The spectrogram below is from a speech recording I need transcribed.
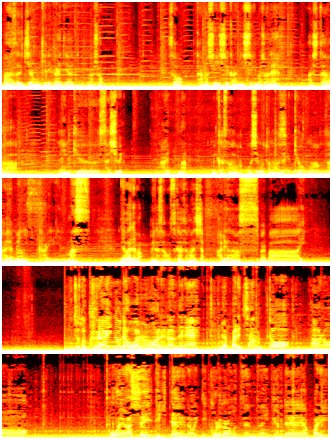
まずうちらも切り替えてやっていきましょう。そう、楽しい1週間にしていきましょうね。明日は連休最終日。はい。まあ、美香さんはお仕事なので今日も早めに帰ります。ではでは、皆さんお疲れ様でした。ありがとうございます。バイバーイ。ちょっと暗いので終わるのもあれなんでね、やっぱりちゃんと、あのー、応援はしていきたいの、これからも全然行くんで、やっぱり、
